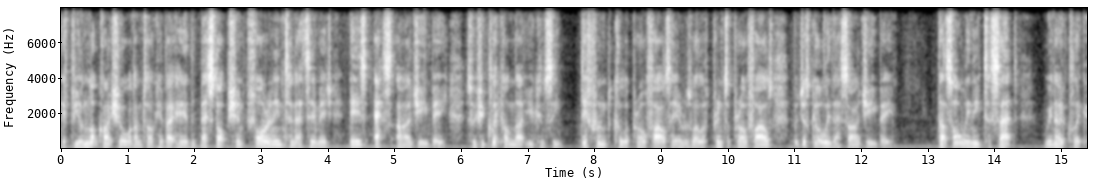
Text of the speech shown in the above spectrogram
If you're not quite sure what I'm talking about here, the best option for an internet image is sRGB. So if you click on that, you can see different color profiles here as well as printer profiles, but just go with sRGB. That's all we need to set. We now click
